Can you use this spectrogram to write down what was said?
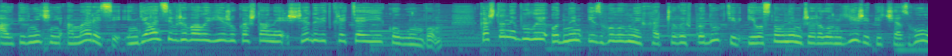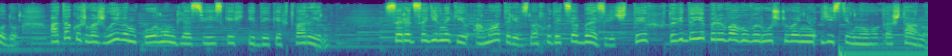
А в Північній Америці індіанці вживали в їжу каштани ще до відкриття її Колумбом. Каштани були одним із головних харчових продуктів і основним джерелом їжі під час голоду, а також важливим кормом для свійських і диких тварин. Серед садівників-аматорів знаходиться безліч тих, хто віддає перевагу вирощуванню їстівного каштану.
